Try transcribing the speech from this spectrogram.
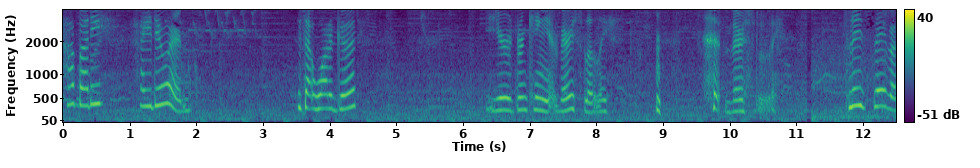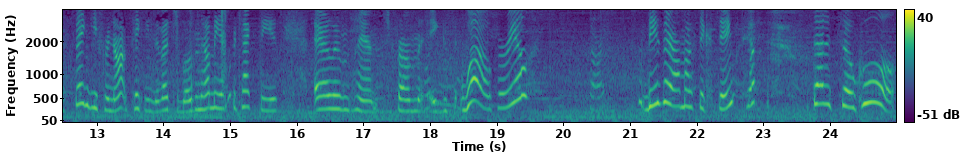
Hi, buddy. How you doing? Is that water good? You're drinking it very slowly. very slowly. Please save us. Thank you for not picking the vegetables and helping us protect these heirloom plants from ex- Whoa, for real? Sorry. These are almost extinct? Yep. That is so cool.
